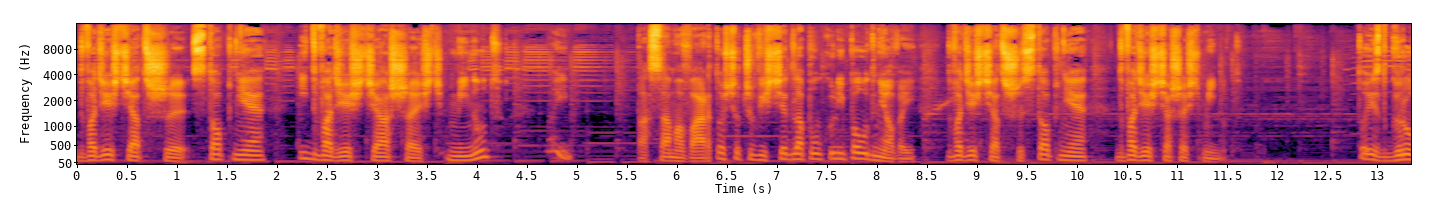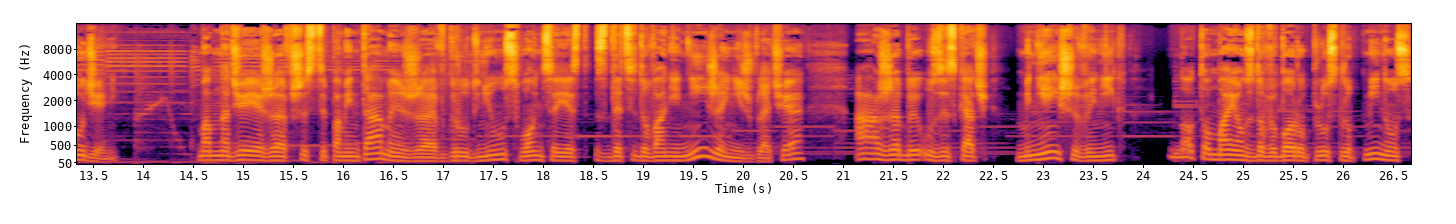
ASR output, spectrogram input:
23 stopnie i 26 minut. No i ta sama wartość oczywiście dla półkuli południowej 23 stopnie 26 minut. To jest grudzień. Mam nadzieję, że wszyscy pamiętamy, że w grudniu słońce jest zdecydowanie niżej niż w lecie, a żeby uzyskać mniejszy wynik, no to mając do wyboru plus lub minus,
